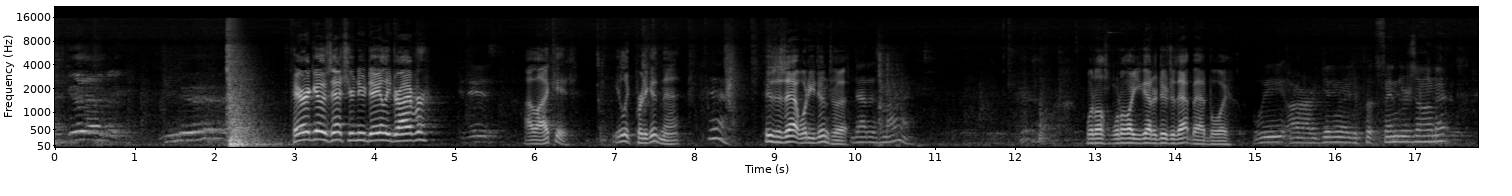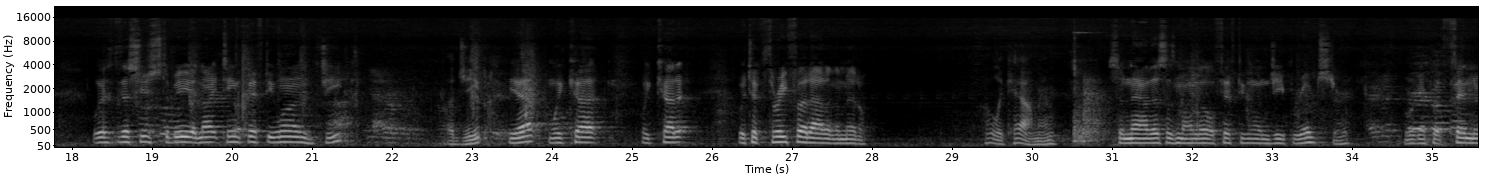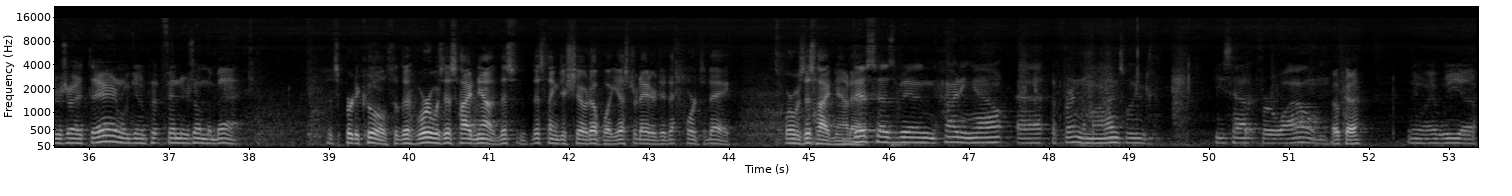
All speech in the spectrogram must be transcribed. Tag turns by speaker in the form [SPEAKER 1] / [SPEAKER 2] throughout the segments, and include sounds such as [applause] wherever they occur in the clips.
[SPEAKER 1] That's good ugly. Yeah. Perigo, is that your new daily driver?
[SPEAKER 2] It is.
[SPEAKER 1] I like it. You look pretty good in that.
[SPEAKER 2] Yeah.
[SPEAKER 1] Whose is that? What are you doing to it?
[SPEAKER 2] That is mine.
[SPEAKER 1] What else? What all you got to do to that bad boy?
[SPEAKER 2] We are getting ready to put fenders on it. With this used to be a 1951 Jeep.
[SPEAKER 1] A Jeep?
[SPEAKER 2] Yeah. We cut, we cut it. We took three foot out of the middle.
[SPEAKER 1] Holy cow, man!
[SPEAKER 2] So now this is my little 51 Jeep Roadster. We're gonna put fenders right there, and we're gonna put fenders on the back.
[SPEAKER 1] That's pretty cool. So, the, where was this hiding out? This this thing just showed up. What yesterday or did it or today? Where was this hiding out at?
[SPEAKER 2] This has been hiding out at a friend of mine's. We he's had it for a while, and
[SPEAKER 1] Okay.
[SPEAKER 2] anyway, we uh,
